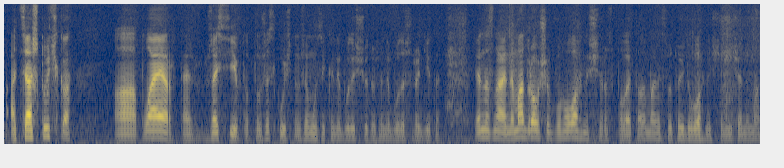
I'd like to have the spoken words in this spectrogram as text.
А ця штучка, а плеєр теж вже сів, тобто вже скучно, вже музики не будеш чути, вже не будеш радіти. Я не знаю, нема дров, щоб вогнище розпалити, але в мене суто й до вогнища нічого нема.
